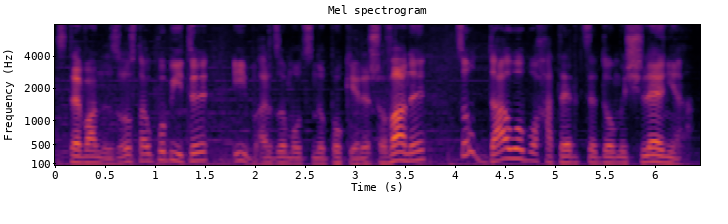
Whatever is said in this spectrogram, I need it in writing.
Stevan został pobity i bardzo mocno pokiereszowany, co dało bohaterce do myślenia.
